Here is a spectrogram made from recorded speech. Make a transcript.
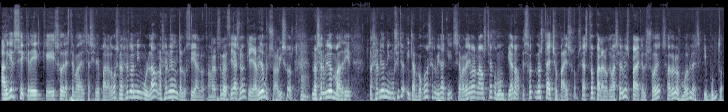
¿alguien se cree que eso de la extrema derecha sirve para algo? Si no ha servido en ningún lado, no ha servido en Andalucía. Lo, se lo decía Joan, que ya ha habido muchos avisos. No ha servido en Madrid, no ha servido en ningún sitio y tampoco va a servir aquí. Se van a llevar una hostia como un piano. Eso no está hecho para eso. O sea, esto para lo que va a servir es para que el PSOE salve los muebles y punto.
